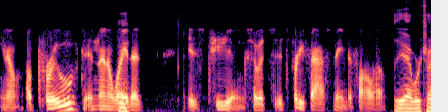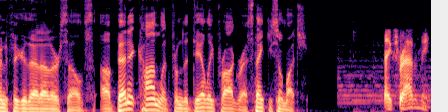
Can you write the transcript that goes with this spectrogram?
you know, approved and then a way that is cheating. So it's it's pretty fascinating to follow. Yeah, we're trying to figure that out ourselves. Uh, Bennett Conlin from the Daily Progress. Thank you so much. Thanks for having me.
